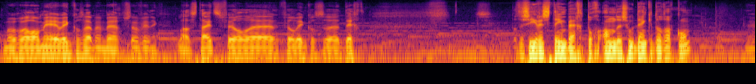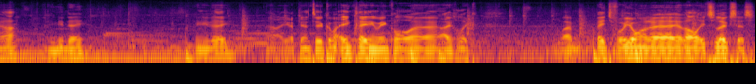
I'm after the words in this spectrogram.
We mogen wel wat meer winkels hebben in Berg op Zoom, vind ik. De laatste tijd is veel, eh, veel winkels eh, dicht. Dat is hier in Steenbergen toch anders. Hoe denk je dat dat komt? Ja, geen idee. Geen idee. Ja, hier heb je natuurlijk maar één kledingwinkel eh, eigenlijk. Waar een beetje voor jongeren eh, wel iets leuks is.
